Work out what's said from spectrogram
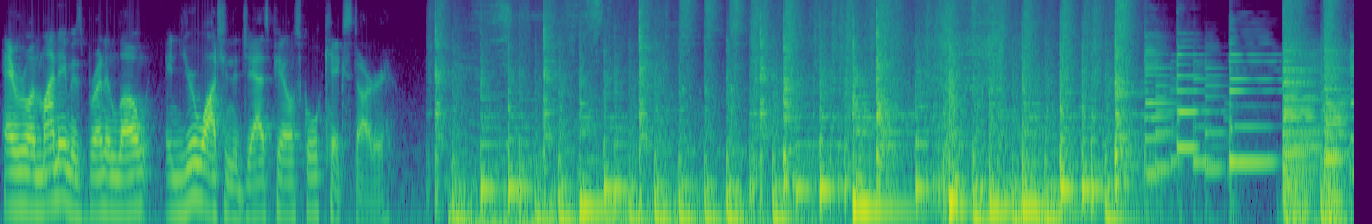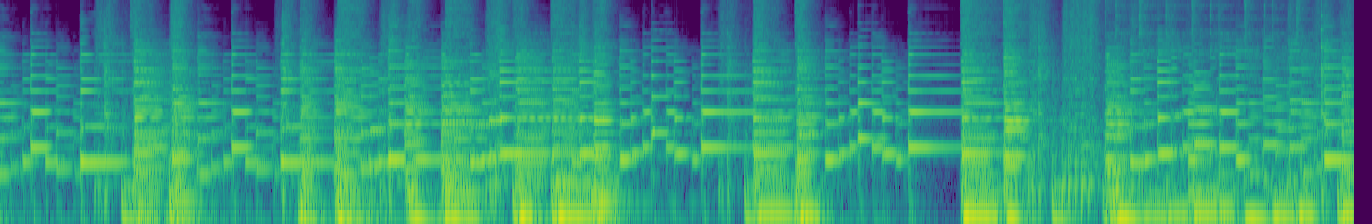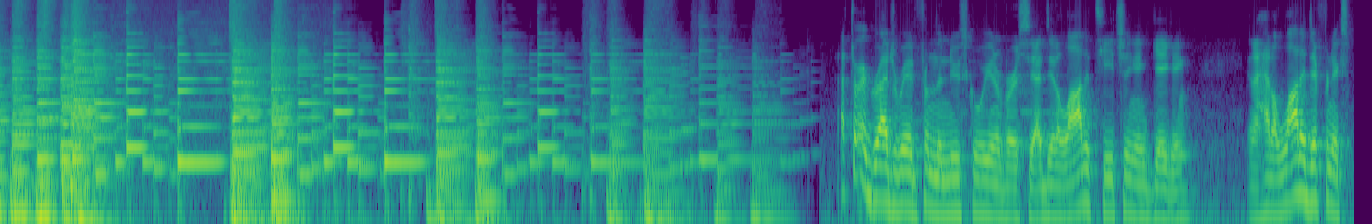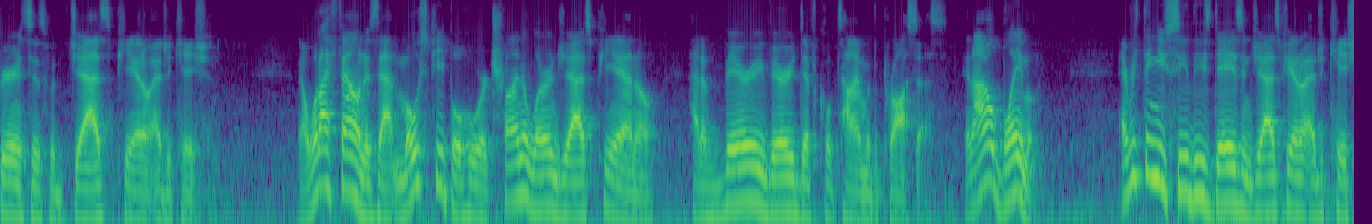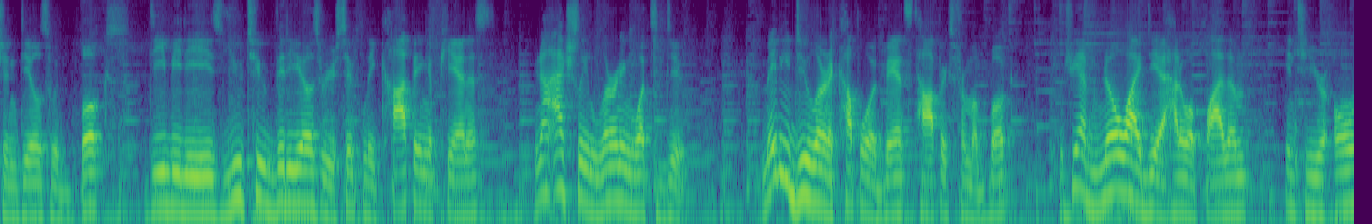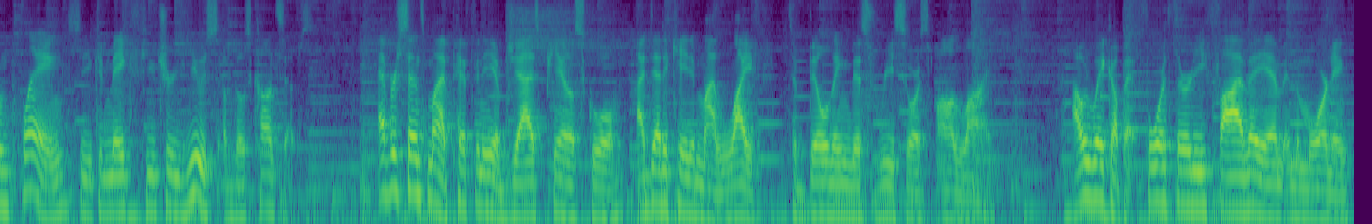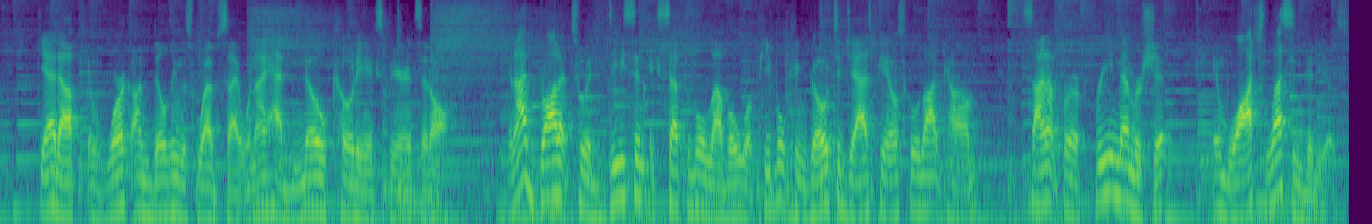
Hey everyone, my name is Brenden Lowe, and you're watching the Jazz Piano School Kickstarter. I graduated from the New School University, I did a lot of teaching and gigging, and I had a lot of different experiences with jazz piano education. Now, what I found is that most people who were trying to learn jazz piano had a very, very difficult time with the process, and I don't blame them. Everything you see these days in jazz piano education deals with books, DVDs, YouTube videos where you're simply copying a pianist. You're not actually learning what to do. Maybe you do learn a couple advanced topics from a book, but you have no idea how to apply them into your own playing so you can make future use of those concepts. Ever since my epiphany of Jazz Piano School, I dedicated my life to building this resource online. I would wake up at 4.30, 5 a.m. in the morning, get up and work on building this website when I had no coding experience at all. And I've brought it to a decent, acceptable level where people can go to jazzpianoschool.com, sign up for a free membership, and watch lesson videos.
